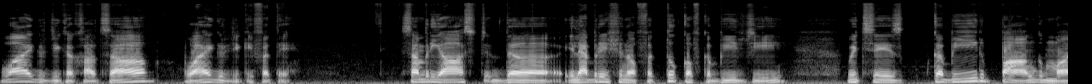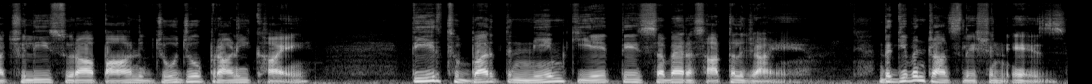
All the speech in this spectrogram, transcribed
Waheguru Ji Ka Khalsa, Waheguru Ji Ki Fateh. Somebody asked the elaboration of a tuk of Kabir Ji, which says, Kabir Pang Machuli Surapan Jojo Prani Khaye, Tirth Bart Name Kiye Te Sabai Rasatal Jaye. The given translation is,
